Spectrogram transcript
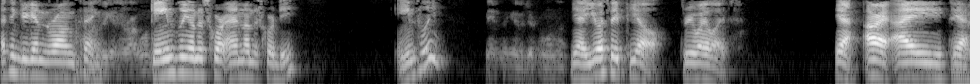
I think you're getting the wrong thing. the one. Gainsley underscore N underscore D. Ainsley? Maybe I'm a different one. Yeah, USAPL. Three white lights. Yeah. All right. I yeah.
